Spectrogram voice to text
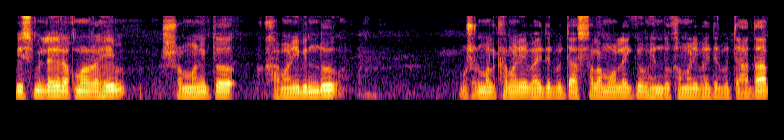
বিসমিল্লাহ রহমান রহিম। সম্মানিত খামারি বিন্দু, মুসলমান খামারি ভাইদের প্রতি আসসালামু আলাইকুম, হিন্দু খামারি ভাইদের প্রতি আদাব।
